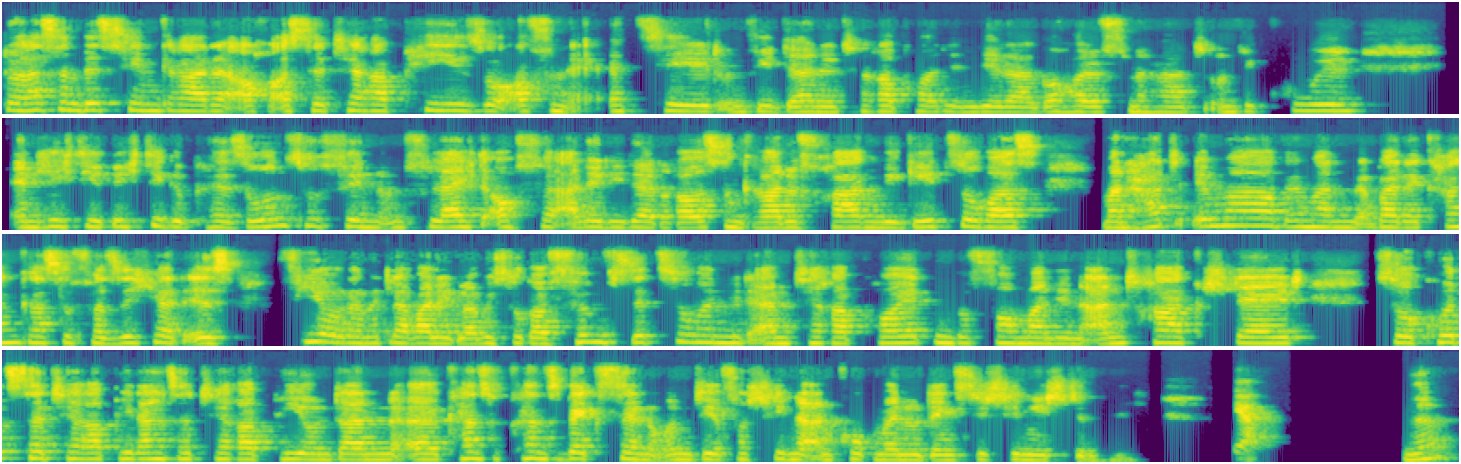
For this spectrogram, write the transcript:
du hast ein bisschen gerade auch aus der Therapie so offen erzählt und wie deine Therapeutin dir da geholfen hat und wie cool endlich die richtige Person zu finden und vielleicht auch für alle, die da draußen gerade fragen, wie geht sowas? Man hat immer, wenn man bei der Krankenkasse versichert ist, vier oder mittlerweile, glaube ich, sogar fünf Sitzungen mit einem Therapeuten, bevor man den Antrag stellt zur Kurzzeittherapie, Langzeittherapie und dann äh, kannst du kannst wechseln und dir verschiedene angucken, wenn du denkst, die Chemie stimmt nicht. Ja. Ne?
